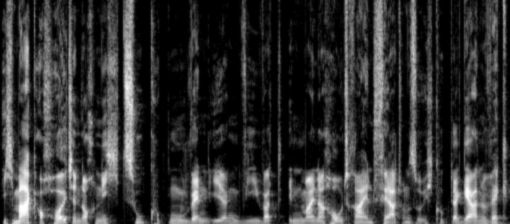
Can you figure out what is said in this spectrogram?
ich mag auch heute noch nicht zugucken, wenn irgendwie was in meine Haut reinfährt und so. Ich gucke da gerne weg.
